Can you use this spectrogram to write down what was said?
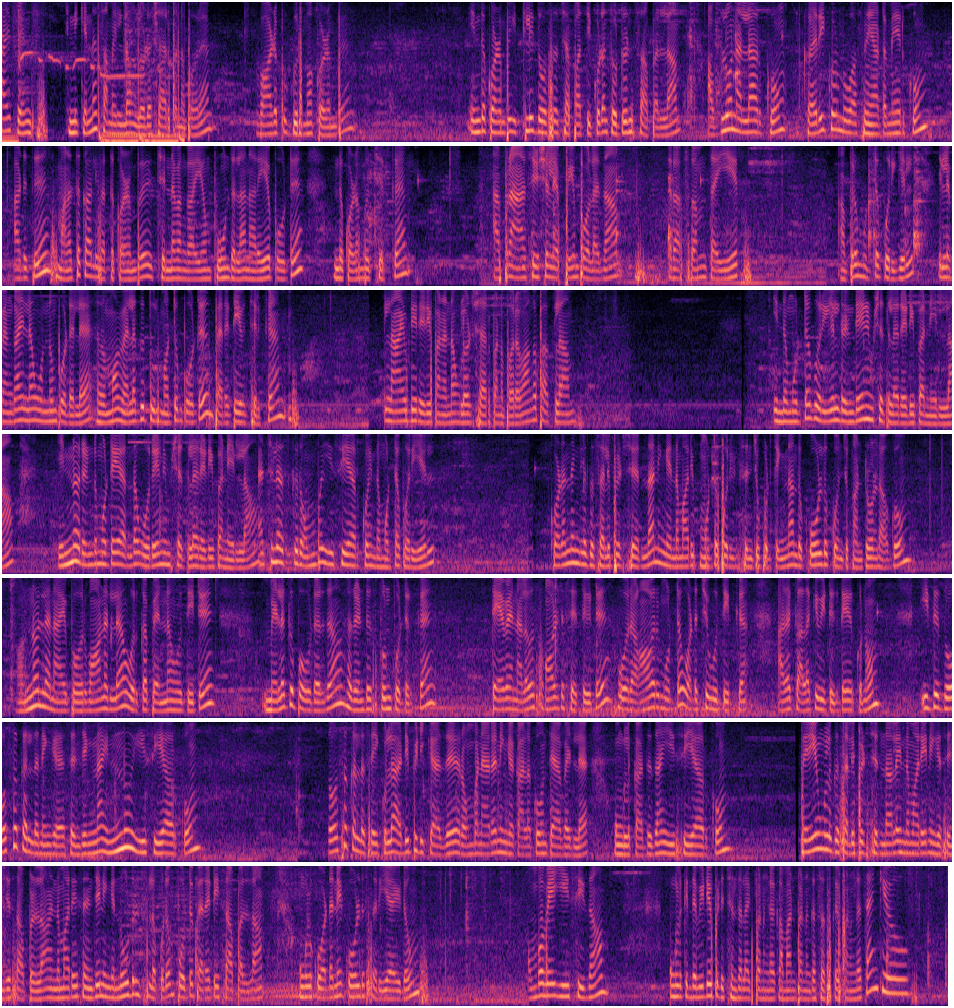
Hi friends இன்றைக்கி என்ன சமையல் தான் உங்களோட ஷேர் பண்ண போகிறேன் வாழைப்பு குருமா குழம்பு. இந்த குழம்பு இட்லி தோசை சப்பாத்தி கூட தொட்டுன்னு சாப்பிட்லாம். அவ்வளோ நல்லாயிருக்கும் கறி குழம்பு வாசனையாட்டமே இருக்கும். அடுத்து மணத்தக்காளி வத்த குழம்பு சின்ன வெங்காயம் பூண்டெல்லாம் நிறைய போட்டு இந்த குழம்பு வச்சுருக்கேன். அப்புறம் ஆஸ் யூஷுவல் எப்பயும் போல தான் ரசம் தயிர் அப்புறம் முட்டை பொரியல். இல்லை வெங்காயம்லாம் ஒன்றும் போடலை. அதுமா மிளகுத்தூள் மட்டும் போட்டு பரட்டி வச்சுருக்கேன். நான் எப்படி ரெடி பண்ணேன்னா உங்களோட ஷேர் பண்ண போகிறேன் வாங்க பார்க்கலாம். இந்த முட்டை பொரியல் ரெண்டே நிமிஷத்தில் ரெடி பண்ணிடலாம். இன்னும் ரெண்டு முட்டையாக இருந்தால் ஒரே நிமிஷத்தில் ரெடி பண்ணிடலாம். நேச்சுலர்ஸ்க்கு ரொம்ப ஈஸியாக இருக்கும் இந்த முட்டை பொரியல். குழந்தைங்களுக்கு சளி பிடிச்சிருந்தால் நீங்கள் இந்த மாதிரி முட்டை பொரியல் செஞ்சு கொடுத்தீங்கன்னா அந்த கோல்டு கொஞ்சம் கண்ட்ரோல் ஆகும். ஒன்றும் இல்லை நான் இப்போ ஒரு வானலில் ஒரு கப் எண்ணெய் ஊற்றிட்டு மிளகு பவுடர் தான் ரெண்டு ஸ்பூன் போட்டிருக்கேன். தேவையான அளவு சால்ட்டு சேர்த்துக்கிட்டு ஒரு ஆறு முட்டை உடச்சி ஊற்றிருக்கேன் அதை கலக்கி விட்டுக்கிட்டே இருக்கணும். இது தோசைக்கல்லில் நீங்கள் செஞ்சிங்கன்னா இன்னும் ஈஸியாக இருக்கும். தோசைக்கல்ல செய்யக்குள்ளே அடி பிடிக்காது. ரொம்ப நேரம் நீங்கள் கலக்கவும் தேவையில்லை. உங்களுக்கு அதுதான் ஈஸியாக இருக்கும். பெரியவங்களுக்கு சளி பிடிச்சிருந்தாலும் இந்த மாதிரி நீங்கள் செஞ்சு சாப்பிட்லாம். இந்த மாதிரி செஞ்சு நீங்கள் நூடுல்ஸில் கூட போட்டு பெரட்டி சாப்பிட்லாம். உங்களுக்கு உடனே கோல்டு சரியாயிடும். ரொம்பவே ஈஸி தான். உங்களுக்கு இந்த வீடியோ பிடிச்சிருந்தால் லைக் பண்ணுங்கள் கமெண்ட் பண்ணுங்கள் சப்ஸ்கிரைப் பண்ணுங்கள் தேங்க்யூ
